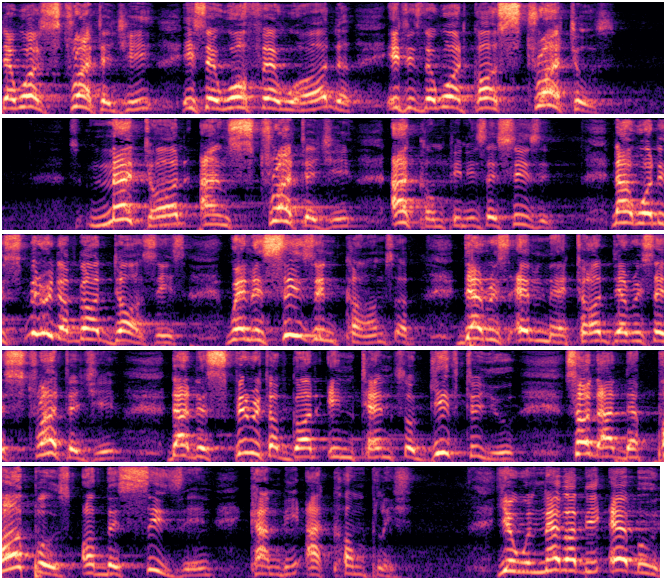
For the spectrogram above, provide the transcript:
The word strategy is a warfare word. It is the word called stratos method and strategy accompanies a season. Now, what the Spirit of God does is when a season comes, uh, there is a method, there is a strategy that the Spirit of God intends to give to you so that the purpose of the season can be accomplished. You will never be able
